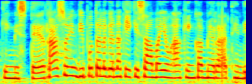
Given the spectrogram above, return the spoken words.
aking mister. Kaso hindi po talaga nakikisama yung aking camera at hindi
